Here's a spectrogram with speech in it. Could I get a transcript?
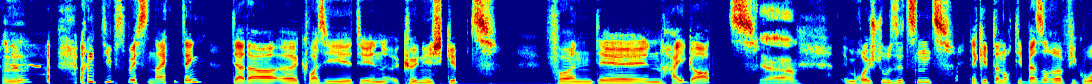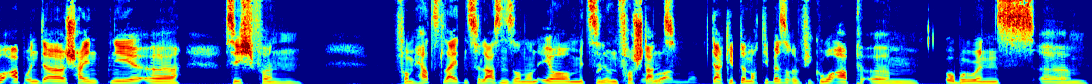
hm? an Deep Space Nine denken der da äh, quasi den König gibt von den Highgardens. Ja. Im Rollstuhl sitzend. Der gibt dann noch die bessere Figur ab und der scheint nie äh, sich von vom Herz leiten zu lassen, sondern eher mit Sinn und Verstand. Da gibt er noch die bessere Figur ab. Ähm, Oberons ähm,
